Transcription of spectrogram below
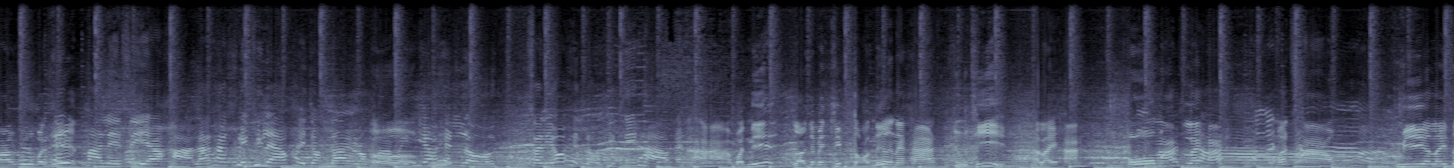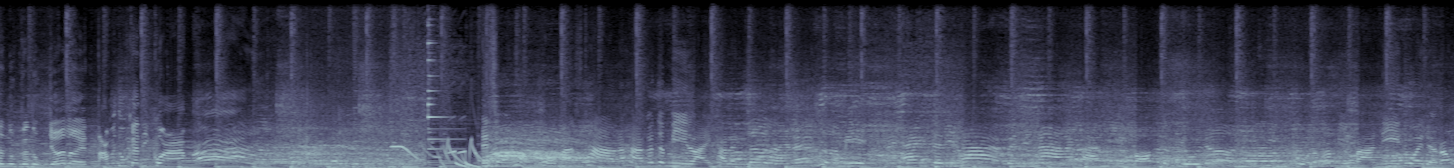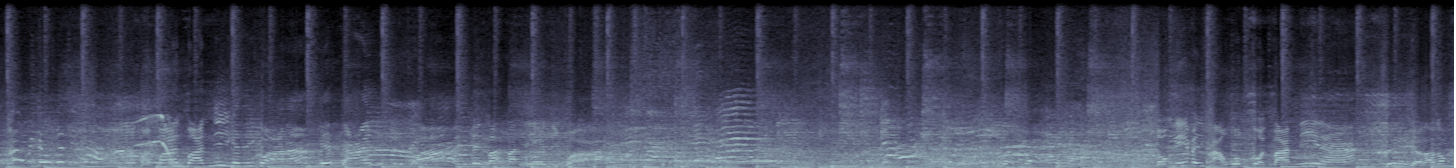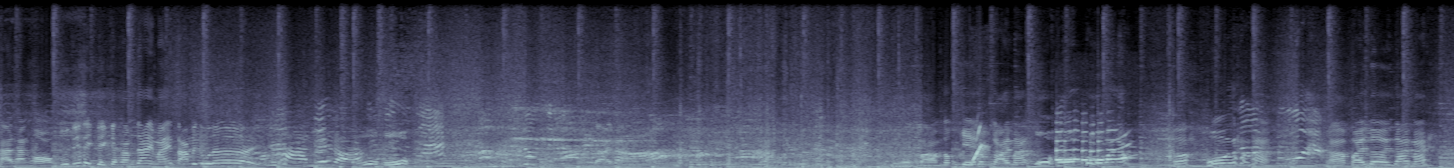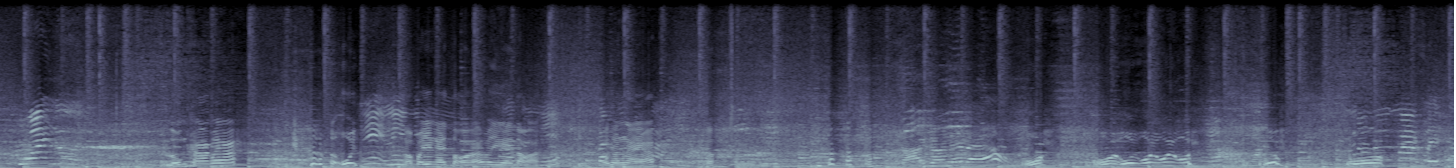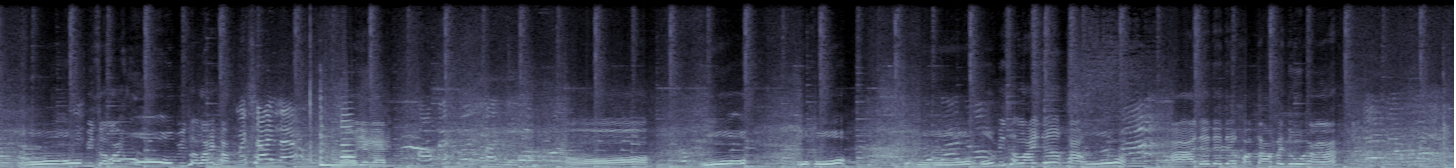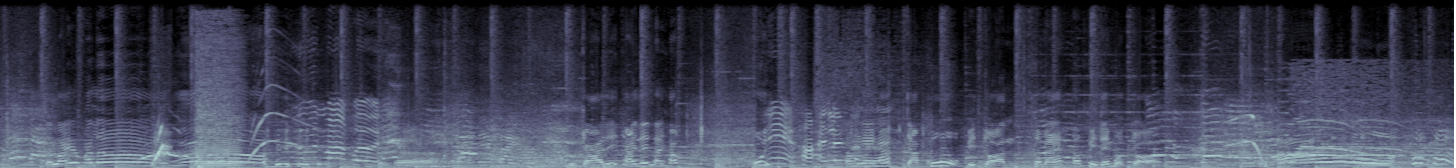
บารูประเทศ มาเลเซียค่ะ แล้วถ้าคลิปที่แล้วใครจำได้เราพาเออไปเที่ยวเฮลโลซาริโอเฮลโลคิตตี้ทาวนะคะ อ่า วันนี้เราจะเป็นคลิปต่อเนื่องนะคะ อยู่ที่อะไรคะโทมัสอะไรคะโทมัสทาวน์มีอะไรสนุกสนุกๆเยอะเลย ตามไปดูกันดีกว่า วงกดบานนี่นะ ซึ่งเดี๋ยวเราต้องหาทางออกดูนี่เด็กๆจะทำได้ไหมตามไปดูเลย ต้องทานด้วยเหรอ โอ้โห ได้นะตามต้องเกณฑ์ต้องกายมา โอ้โหโผล่มาแล้วเออโผล่แล้วค่ะอ่าไปเลยได้ไหมหลงทางไหมฮะ อุ้ยเราไปยังไงต่อฮะไปยังไงต่อฮะไปทางไหนฮะได้เดินได้แล้ว โอ้ยโอ้ยโอ้ยโอ้ยโอ้ยโอ้ยโอ้ย ยังไงเขาให้ขึ้นไปข้างบนอ๋อโอ้โอ้โหโอ้โหโอ้มีสไลเดอร์ค่ะโอ้อ่าเดี๋ยวเดี๋ยวเดี๋ยวขอตามไปดูค่ะนะสไลด์ออกมาเลยอ้าวมากเลยเออหนูกายนี่กายเล่นอะไรครับอุ้ยนี่เขาให้เล่นทำไงครับจับคู่ปิดก่อนใช่ไหมต้องปิดให้หมดก่อนอ้าว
